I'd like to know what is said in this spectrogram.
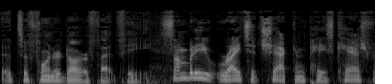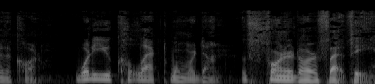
it's a $400 flat fee. Somebody writes a check and pays cash for the car. What do you collect when we're done? $400 flat fee.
